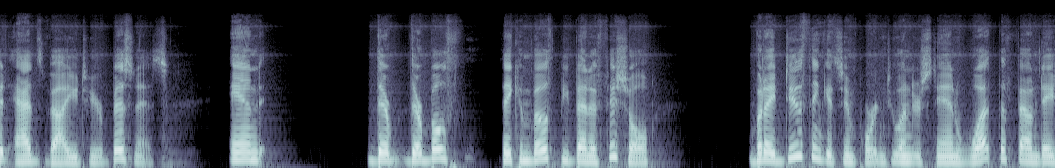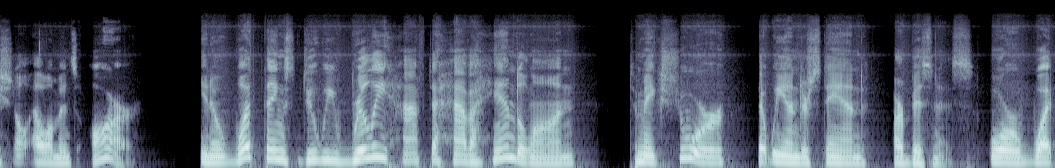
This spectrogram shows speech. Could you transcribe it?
it adds value to your business? And they're they're both they can both be beneficial but i do think it's important to understand what the foundational elements are. You know what things do we really have to have a handle on to make sure that we understand our business or what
